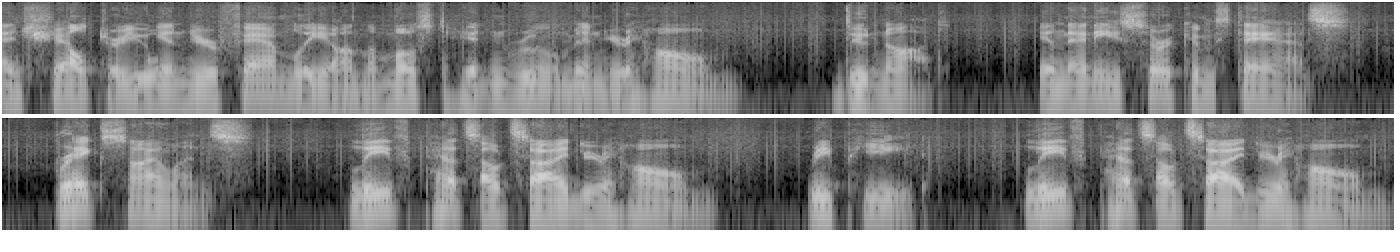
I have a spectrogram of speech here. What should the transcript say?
And shelter you and your family on the most hidden room in your home. Do not, in any circumstance, break silence. Leave pets outside your home. Repeat. Leave pets outside your home.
